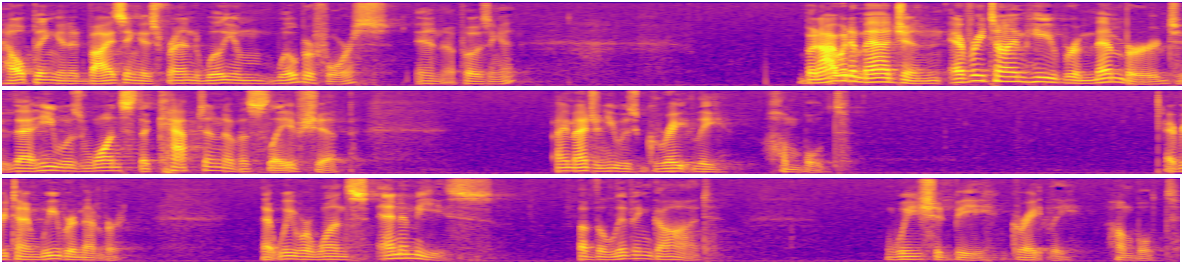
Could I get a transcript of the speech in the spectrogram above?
helping and advising his friend William Wilberforce in opposing it. But I would imagine every time he remembered that he was once the captain of a slave ship, I imagine he was greatly humbled. Every time we remember that we were once enemies of the living God, we should be greatly humbled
